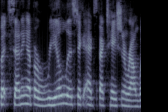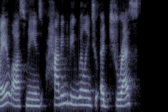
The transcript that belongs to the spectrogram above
but setting up a realistic expectation around weight loss means having to be willing to address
